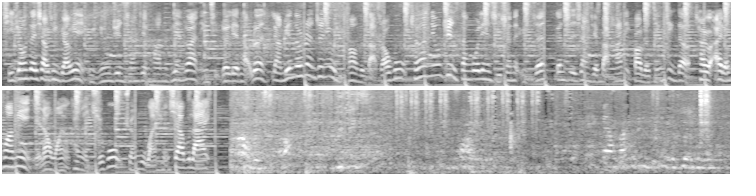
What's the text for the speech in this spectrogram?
其中在校庆表演与 New Jeans 相见欢的片段引起热烈讨论，两边都认真又礼貌的打招呼。成了 New Jeans 三国练习生的允珍，更是向前把哈尼抱得紧紧的，超有爱的画面也让网友看了直呼颧骨完全下不来。 两百。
